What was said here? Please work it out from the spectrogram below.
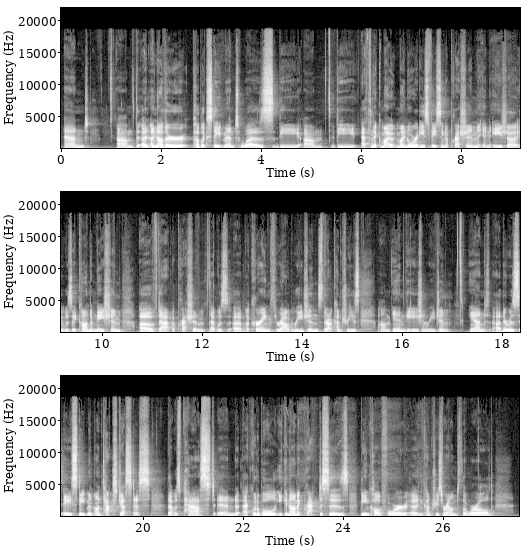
and. Um, an, another public statement was the um, the ethnic mi- minorities facing oppression in Asia. It was a condemnation of that oppression that was uh, occurring throughout regions, throughout countries um, in the Asian region. And uh, there was a statement on tax justice that was passed and equitable economic practices being called for in countries around the world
